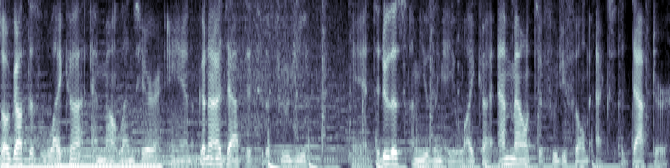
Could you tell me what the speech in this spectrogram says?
So I've got this Leica M-mount lens here and I'm gonna adapt it to the Fuji. And to do this, I'm using a Leica M-mount to Fujifilm X adapter.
